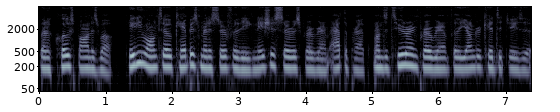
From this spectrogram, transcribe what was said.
but a close bond as well. Katie Longtoe, campus minister for the Ignatius Service Program at the Prep, runs a tutoring program for the younger kids at Gesu.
